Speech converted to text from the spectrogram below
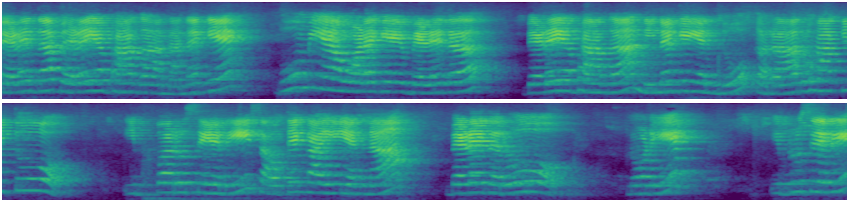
ಬೆಳೆದ ಬೆಳೆಯ ಭಾಗ ನನಗೆ, ಭೂಮಿಯ ಒಳಗೆ ಬೆಳೆದ ಬೆಳೆಯ ಭಾಗ ನಿನಗೆ ಎಂದು ಕರಾರು ಹಾಕಿತು. ಇಬ್ಬರು ಸೇರಿ ಸೌತೆಕಾಯಿಯನ್ನ ಬೆಳೆದರು. ನೋಡಿ, ಇಬ್ರು ಸೇರಿ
